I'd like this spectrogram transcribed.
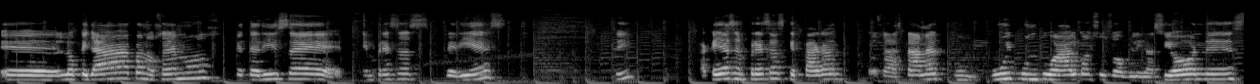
Eh, lo que ya conocemos, que te dice empresas de 10, ¿sí? Aquellas empresas que pagan, o sea, están muy puntual con sus obligaciones,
